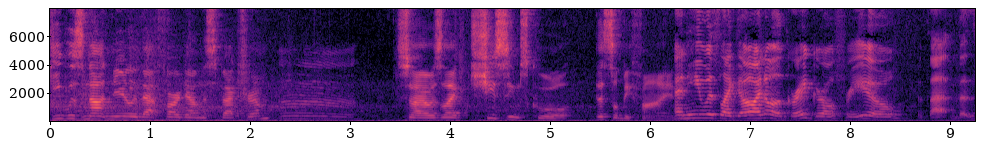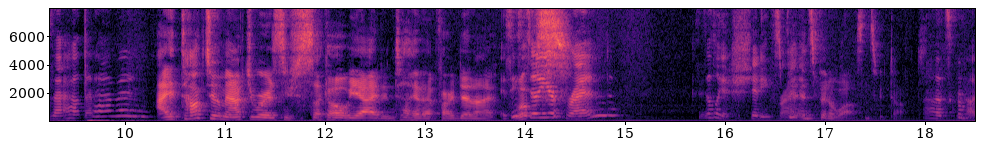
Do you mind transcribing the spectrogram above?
He was not nearly that far down the spectrum, Mm. so I was like, "She seems cool. This will be fine." And he was like, "Oh, I know a great girl for you." Is that is that how that happened? I talked to him afterwards. And he was just like, "Oh yeah, I didn't tell you that part, did I?" Is he Whoops. still your friend? 'Cause He sounds like a shitty It's friend. been, it's been a while since we talked. Oh, that's probably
